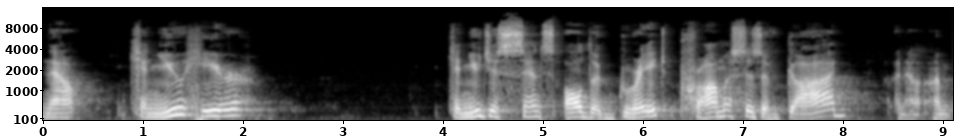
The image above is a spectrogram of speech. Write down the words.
Now, can you hear? Can you just sense all the great promises of God? Now, I'm,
